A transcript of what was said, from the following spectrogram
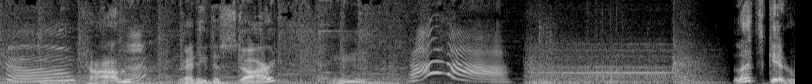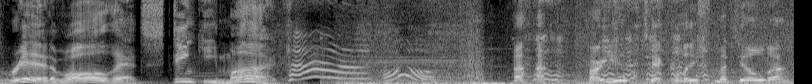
Hmm. Tom, ready to start? Ah. Let's get rid of all that stinky mud. Are you ticklish, Matilda?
